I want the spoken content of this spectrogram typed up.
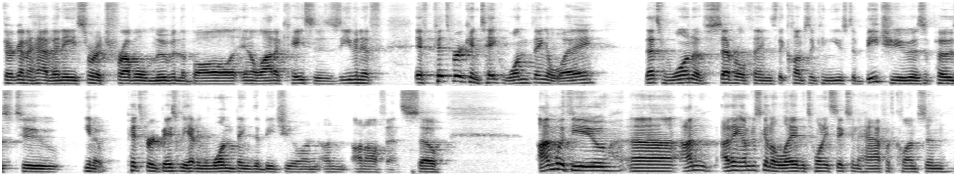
they're going to have any sort of trouble moving the ball in a lot of cases. Even if if Pittsburgh can take one thing away that's one of several things that Clemson can use to beat you, as opposed to you know Pittsburgh basically having one thing to beat you on on, on offense. So I'm with you. Uh, I'm I think I'm just going to lay the 26 and a half with Clemson.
